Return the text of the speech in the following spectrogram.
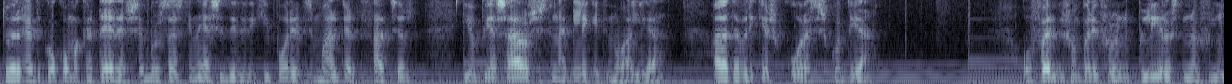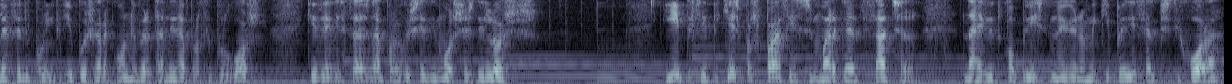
το Εργατικό Κόμμα κατέρευσε μπροστά στη νέα συντηρητική πορεία της Μάργαρετ Θάτσερ, η οποία σάρωσε στην Αγγλία και την Ουαλία, αλλά τα βρήκε σκούρα στη Σκωτία. Ο Φέργκισον περιφρονεί πλήρως την νεοφιλελεύθερη πολιτική που εισαρκώνει η Βρετανίδα Πρωθυπουργός και δεν διστάζει να προβεί σε δημόσιες δηλώσεις. Οι επιθετικές προσπάθειες της Μάργαρετ Θάτσερ να ιδιωτικοποιήσει την υγειονομική περίθαλψη στη χώρα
